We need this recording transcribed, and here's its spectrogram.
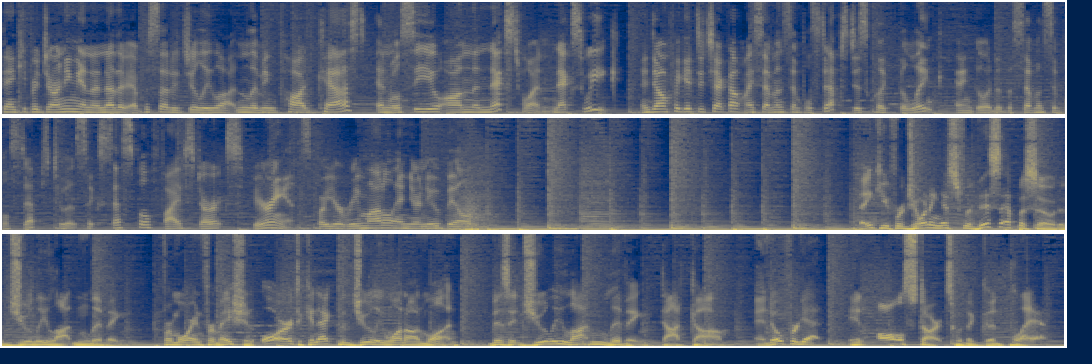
Thank you for joining me on another episode of Julie Laughton Living Podcast, and we'll see you on the next one next week. And don't forget to check out my seven simple steps. Just click the link and go to the seven simple steps to a successful five star experience for your remodel and your new build. Thank you for joining us for this episode of Julie Laughton Living. For more information or to connect with Julie one on one, visit julielaughtonliving.com. And don't forget, it all starts with a good plan.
